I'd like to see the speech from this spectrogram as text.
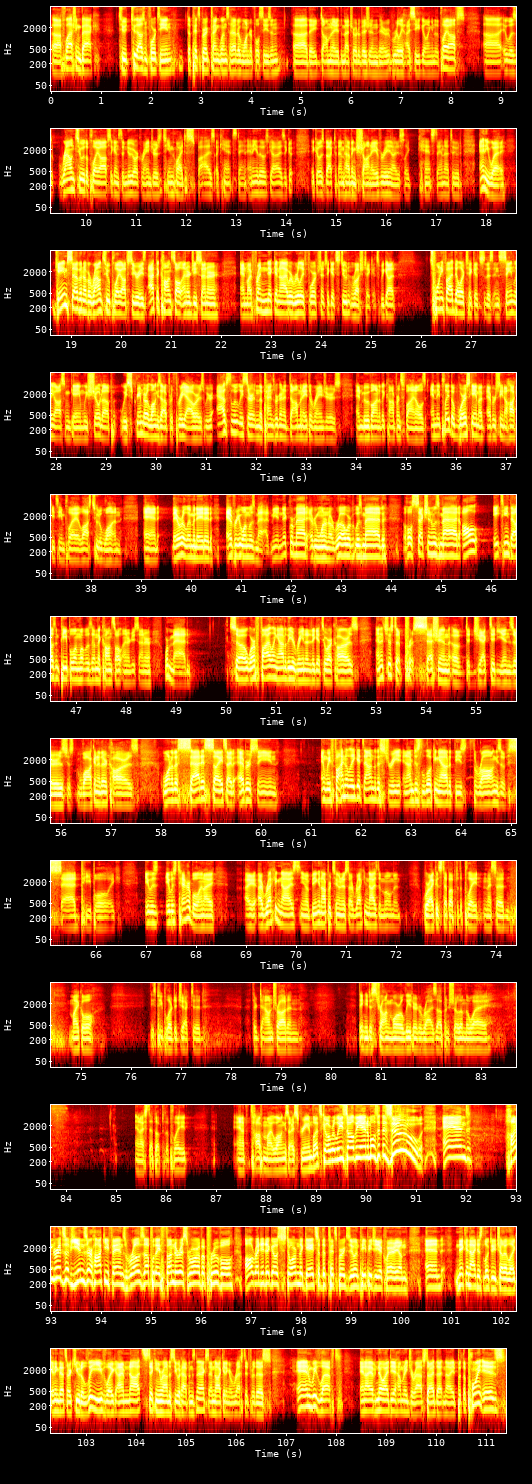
Uh, flashing back to 2014, the Pittsburgh Penguins had a wonderful season. Uh, they dominated the Metro Division. They're really high seed going into the playoffs. Uh, it was round two of the playoffs against the New York Rangers, a team who I despise. I can't stand any of those guys. It, go, it goes back to them having Sean Avery, and I just like can't stand that dude. Anyway, game seven of a round two playoff series at the Consol Energy Center, and my friend Nick and I were really fortunate to get student rush tickets. We got $25 tickets to this insanely awesome game. We showed up, we screamed our lungs out for three hours. We were absolutely certain the Pens were going to dominate the Rangers and move on to the conference finals. And they played the worst game I've ever seen a hockey team play, lost two to one. And they were eliminated. Everyone was mad. Me and Nick were mad. Everyone in our row was mad. The whole section was mad. All 18,000 people in what was in the Consol Energy Center were mad. So we're filing out of the arena to get to our cars, and it's just a procession of dejected Yinzers just walking to their cars. One of the saddest sights I've ever seen. And we finally get down to the street, and I'm just looking out at these throngs of sad people. Like, it was, it was terrible. And I, I, I recognized, you know, being an opportunist, I recognized a moment where I could step up to the plate, and I said, Michael, these people are dejected, they're downtrodden they need a strong moral leader to rise up and show them the way. And I stepped up to the plate. And at the top of my lungs, I screamed, Let's go release all the animals at the zoo! And Hundreds of Yinzer hockey fans rose up with a thunderous roar of approval, all ready to go storm the gates of the Pittsburgh Zoo and PPG Aquarium. And Nick and I just looked at each other like, I think that's our cue to leave. Like, I'm not sticking around to see what happens next. I'm not getting arrested for this. And we left and I have no idea how many giraffes died that night. But the point is,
